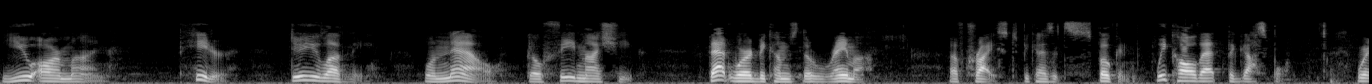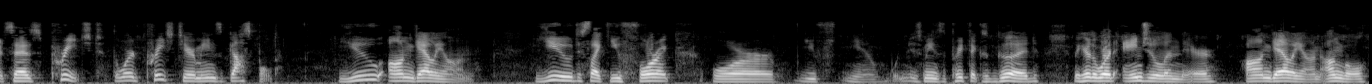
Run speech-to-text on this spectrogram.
you are mine. Peter, do you love me? Well, now go feed my sheep. That word becomes the rhema of Christ because it's spoken. We call that the gospel, where it says preached. The word preached here means gospeled. You galion. You, just like euphoric or you, you know, this means the prefix good. We hear the word angel in there, galion, angel,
